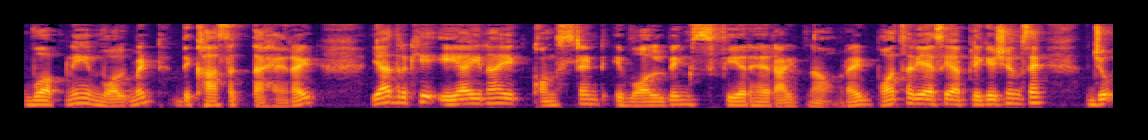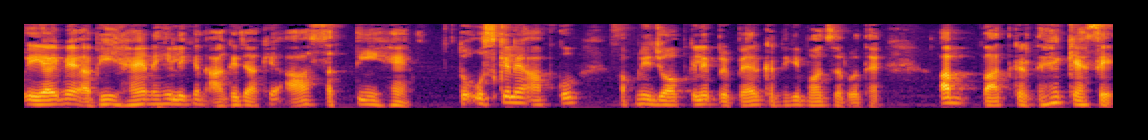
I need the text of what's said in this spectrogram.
वो अपनी इन्वॉल्वमेंट दिखा सकता है राइट याद रखिए एआई ना एक कॉन्स्टेंट इवॉल्विंग स्फीयर है राइट नाउ राइट बहुत सारी ऐसी एप्लीकेशन हैं जो एआई में अभी है नहीं, लेकिन आगे जाके आ सकती हैं। तो उसके लिए आपको अपनी जॉब के लिए प्रिपेयर करने की बहुत ज़रूरत है। अब बात करते हैं कैसे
